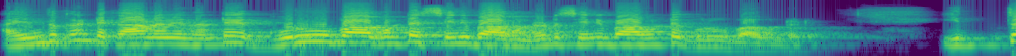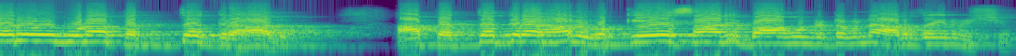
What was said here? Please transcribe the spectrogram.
ఎందుకంటే కారణం ఏంటంటే గురువు బాగుంటే శని బాగుంటాడు శని బాగుంటే గురువు బాగుంటాడు. ఇద్దరు కూడా పెద్ద గ్రహాలు. ఆ పెద్ద గ్రహాలు ఒకేసారి బాగుండటం అనేది అరుదైన విషయం.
